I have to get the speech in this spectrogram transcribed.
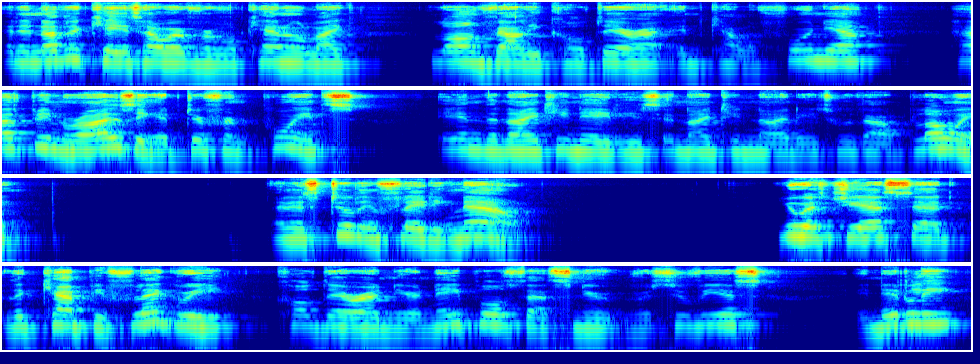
In another case, however, a volcano like Long Valley Caldera in California has been rising at different points in the 1980s and 1990s without blowing, and is still inflating now. USGS said the Campi Flegrei caldera near Naples, that's near Vesuvius in Italy,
